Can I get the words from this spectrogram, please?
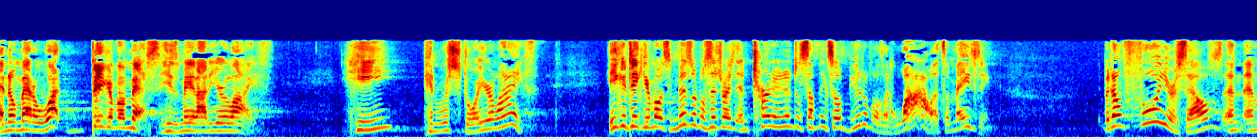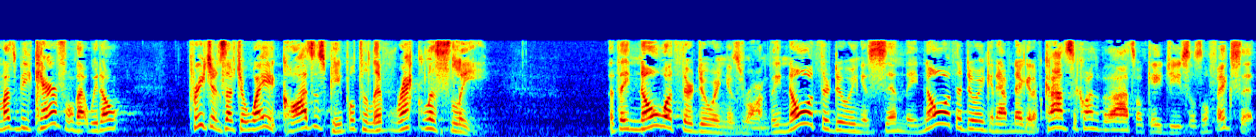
And no matter what big of a mess He's made out of your life, He can restore your life. He can take your most miserable situation and turn it into something so beautiful. It's like, wow, that's amazing. But don't fool yourselves, and, and let's be careful that we don't preach in such a way it causes people to live recklessly. That they know what they're doing is wrong. They know what they're doing is sin. They know what they're doing can have negative consequences, but that's okay, Jesus will fix it.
